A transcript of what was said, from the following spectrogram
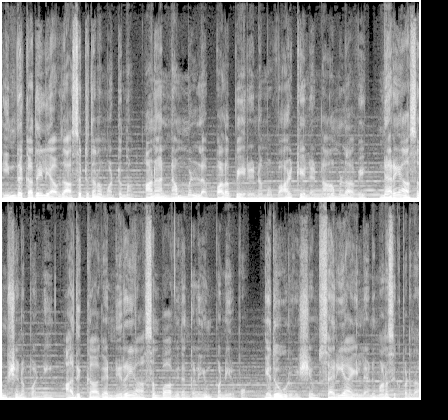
இந்த கதையிலேயாவது அசட்டுத்தனம் மட்டும்தான். ஆனால் நம்மளில் பல பேர் நம்ம வாழ்க்கையில் நாமளாவே நிறைய அசம்ஷனை பண்ணி அதுக்காக நிறைய அசம்பாவிதங்களையும் பண்ணியிருப்போம். ஏதோ ஒரு விஷயம் சரியா இல்லைன்னு மனசுக்கு படுதா?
